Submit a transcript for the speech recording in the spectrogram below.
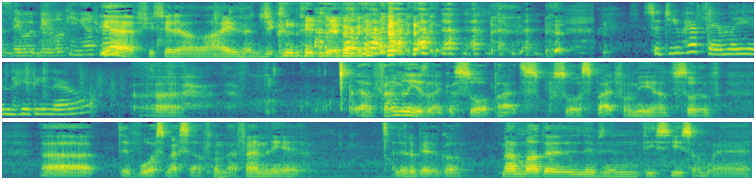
because they would be looking at her? Yeah, she said they're alive and she couldn't live. so, do you have family in Haiti now? Uh, uh, family is like a sore spot, sore spot for me. I've sort of uh, divorced myself from my family a little bit ago. My mother lives in D.C. somewhere.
